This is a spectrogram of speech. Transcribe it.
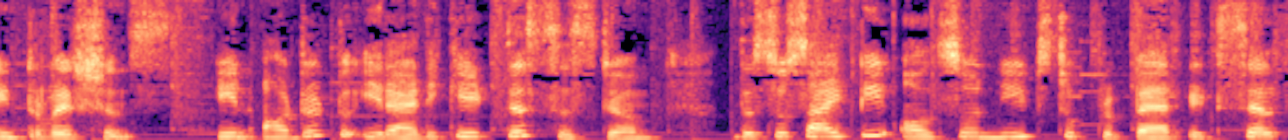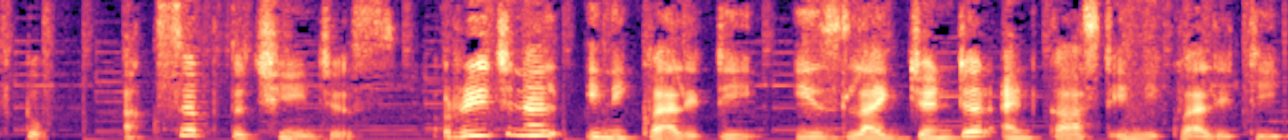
interventions. In order to eradicate this system, the society also needs to prepare itself to accept the changes. Regional inequality is like gender and caste inequality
